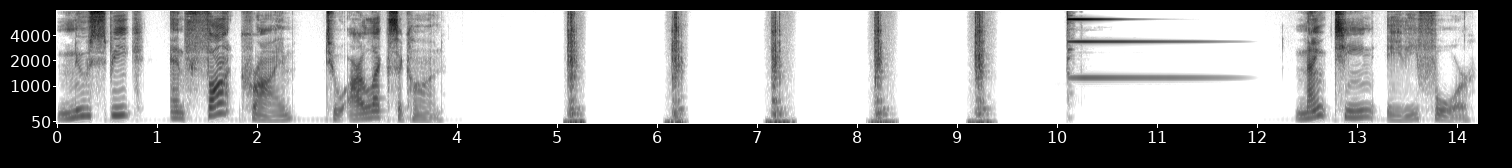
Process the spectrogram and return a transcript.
Newspeak, and Thought Crime to our lexicon? Nineteen eighty four.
